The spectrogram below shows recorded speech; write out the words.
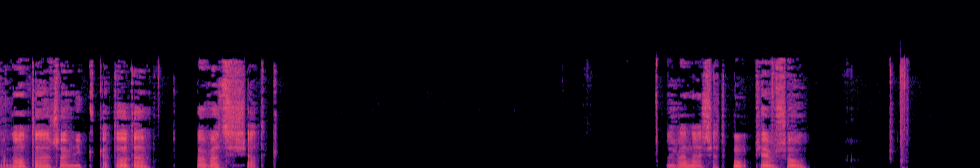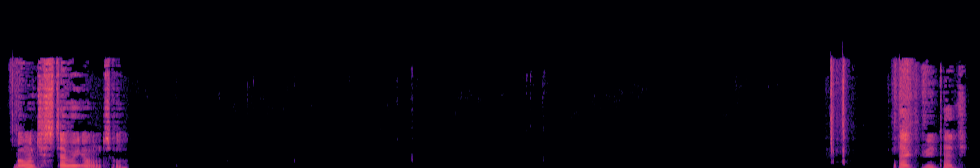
Anoda, żarnik katoda oraz siatka. Zwana siatką pierwszą bądź sterującą. Jak widać,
